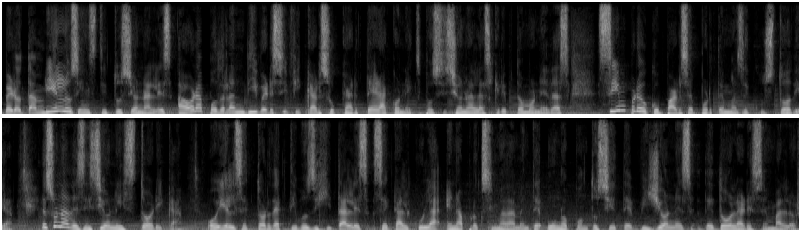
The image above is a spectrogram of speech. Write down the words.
pero también los institucionales ahora podrán diversificar su cartera con exposición a las criptomonedas sin preocuparse por temas de custodia. Es una decisión histórica. Hoy el sector de activos digitales se calcula en aproximadamente 1.7 billones de dólares en valor.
